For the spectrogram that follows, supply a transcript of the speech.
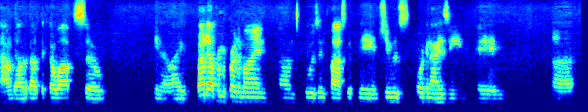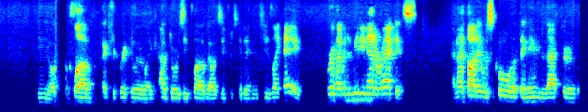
found out about the co-ops. So, you know, I found out from a friend of mine um, who was in class with me, and she was organizing a, uh, you know, a club, extracurricular, like outdoorsy club I was interested in. And she's like, hey, we're having a meeting at Arrakis. And I thought it was cool that they named it after the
